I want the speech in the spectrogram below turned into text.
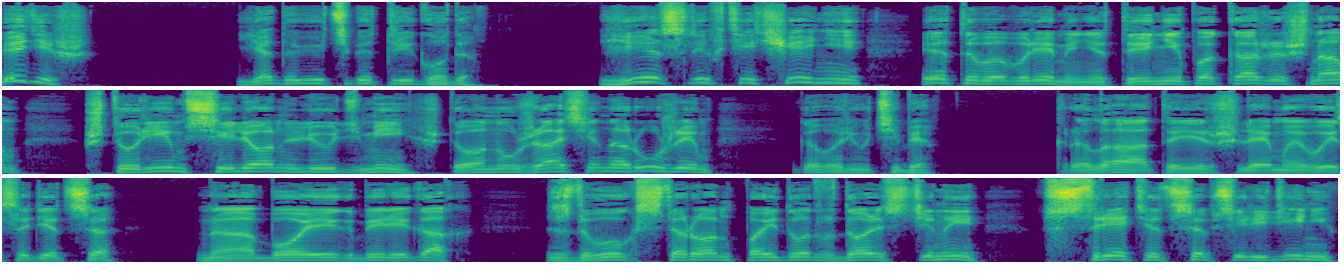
Видишь, я даю тебе три года. Если в течение этого времени ты не покажешь нам что Рим силен людьми, что он ужасен оружием, говорю тебе. Крылатые шлемы высадятся на обоих берегах, с двух сторон пойдут вдоль стены, встретятся в середине,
